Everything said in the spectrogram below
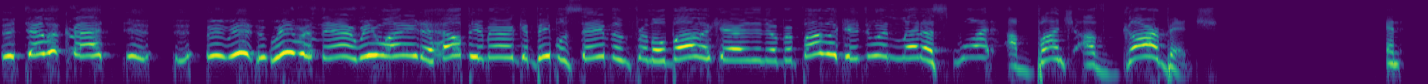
the Democrats. We, we were there. We wanted to help the American people save them from Obamacare, and the Republicans wouldn't let us. What a bunch of garbage. And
